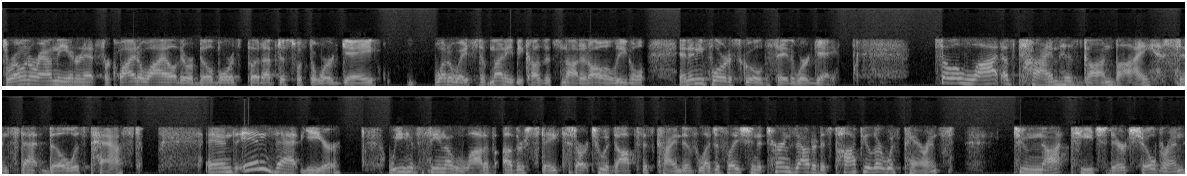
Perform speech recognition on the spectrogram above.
thrown around the internet for quite a while. There were billboards put up just with the word gay. What a waste of money because it's not at all illegal in any Florida school to say the word gay. So a lot of time has gone by since that bill was passed. And in that year, we have seen a lot of other states start to adopt this kind of legislation. It turns out it is popular with parents to not teach their children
